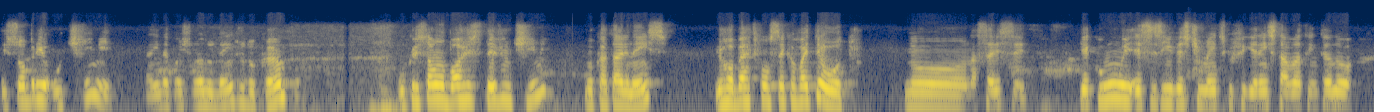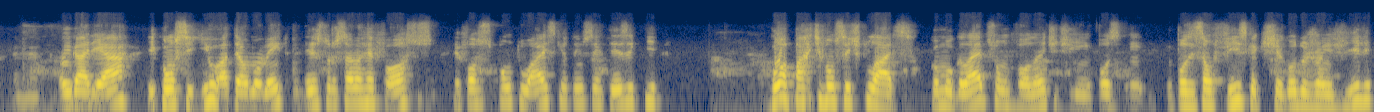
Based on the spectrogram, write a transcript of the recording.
e sobre o time, ainda continuando dentro do campo, o Cristóvão Borges teve um time no Catarinense e Roberto Fonseca vai ter outro no, na Série C. Porque com esses investimentos que o Figueirense estava tentando angariar e conseguiu até o momento, eles trouxeram reforços, reforços pontuais que eu tenho certeza que boa parte vão ser titulares, como o Gladson, volante de posição física que chegou do Joinville,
